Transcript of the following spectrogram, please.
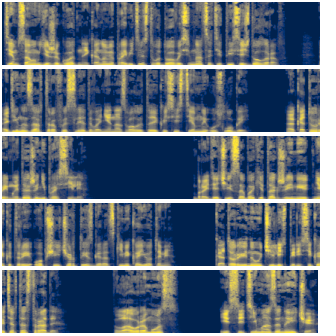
тем самым ежегодно экономя правительству до 18 тысяч долларов. Один из авторов исследования назвал это экосистемной услугой, о которой мы даже не просили. Бродячие собаки также имеют некоторые общие черты с городскими койотами, которые научились пересекать автострады. Лаура Мосс из сети Mother Nature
